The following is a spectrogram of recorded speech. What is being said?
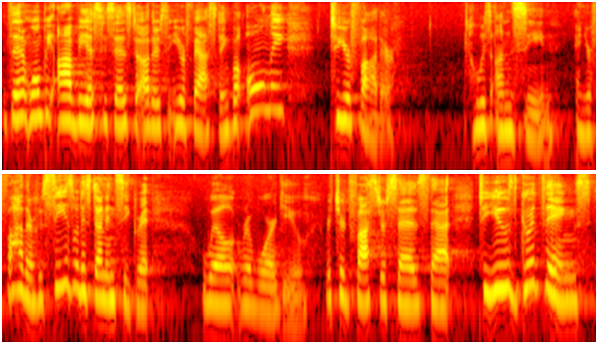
then it won't be obvious, he says to others, that you're fasting, but only to your Father who is unseen. And your Father who sees what is done in secret will reward you. Richard Foster says that to use good things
